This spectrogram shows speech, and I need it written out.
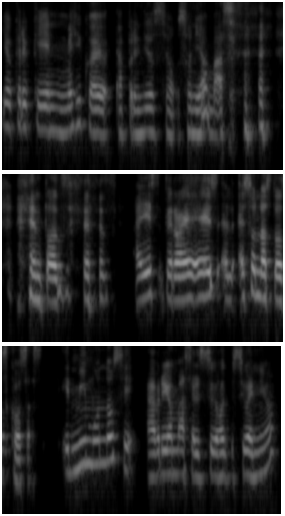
Yo creo que en México he aprendido a soñar más. Entonces, ahí es, pero es, son las dos cosas. En mi mundo se abrió más el sueño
